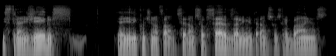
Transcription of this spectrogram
Estrangeiros, e aí ele continua falando, serão seus servos, alimentarão seus rebanhos.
